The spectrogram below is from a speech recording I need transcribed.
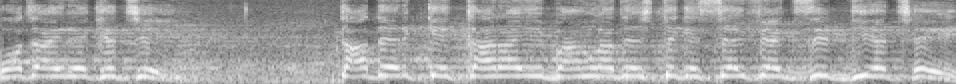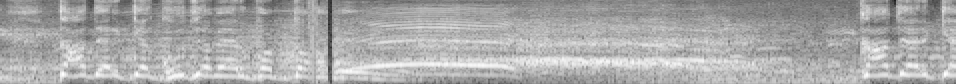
বজায় রেখেছে। তাদেরকে কারাই বাংলাদেশ থেকে সেফ এক্সিট দিয়েছে। তাদেরকে খুঁজে বের করতে হবে। কাদেরকে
